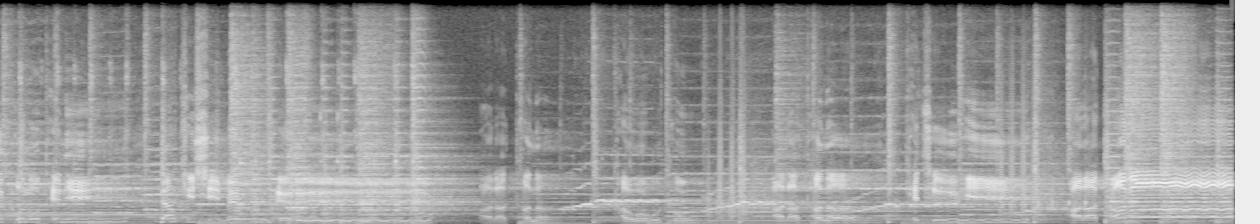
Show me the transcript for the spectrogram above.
ずこの手に抱きしめる。新たな買おうと新たな決意新たな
